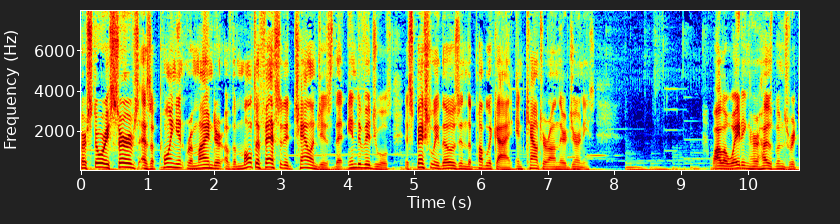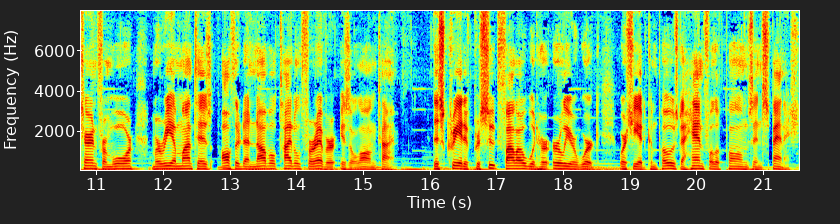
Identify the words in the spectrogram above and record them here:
Her story serves as a poignant reminder of the multifaceted challenges that individuals, especially those in the public eye, encounter on their journeys. While awaiting her husband's return from war, Maria Montez authored a novel titled Forever is a Long Time. This creative pursuit followed with her earlier work, where she had composed a handful of poems in Spanish.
